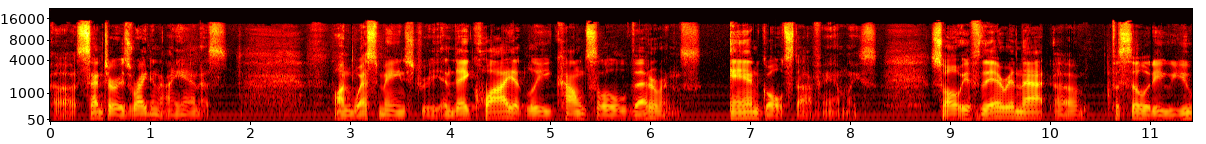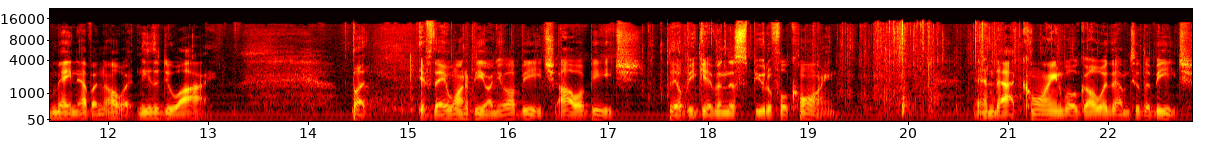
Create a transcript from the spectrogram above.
uh, Center is right in Hyannis on West Main Street, and they quietly counsel veterans and Gold Star families. So if they're in that uh, facility, you may never know it, neither do I. But if they want to be on your beach, our beach, they'll be given this beautiful coin, and that coin will go with them to the beach.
